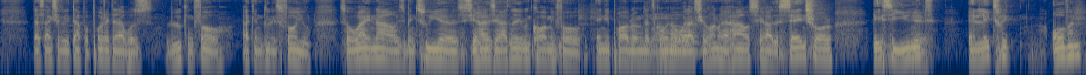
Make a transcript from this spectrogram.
that's actually the type of project that I was looking for. I can do this for you." So right now, it's been two years. She has she has not even called me for any problem that's going on with her. She oh. run her house. She has a central AC unit, electric oven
